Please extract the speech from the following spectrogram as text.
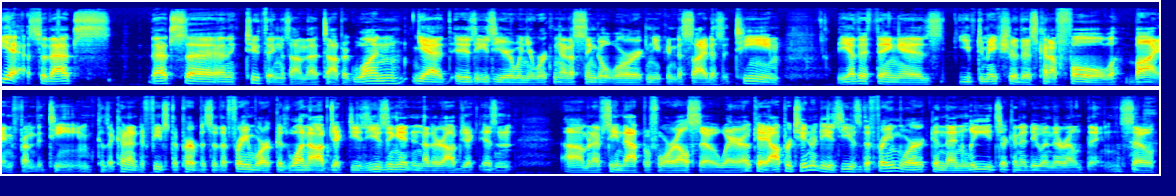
Yeah, so that's that's uh, I think two things on that topic. One, yeah, it is easier when you're working on a single org and you can decide as a team. The other thing is you have to make sure there's kind of full buy-in from the team because it kind of defeats the purpose of the framework because one object is using it and another object isn't. Um, and I've seen that before also, where okay, opportunities use the framework, and then leads are kind of doing their own thing. So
